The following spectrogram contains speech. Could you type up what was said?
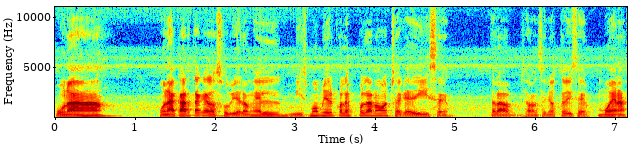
una, una carta que lo subieron el mismo miércoles por la noche que dice, te la, se la usted, dice, buenas,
